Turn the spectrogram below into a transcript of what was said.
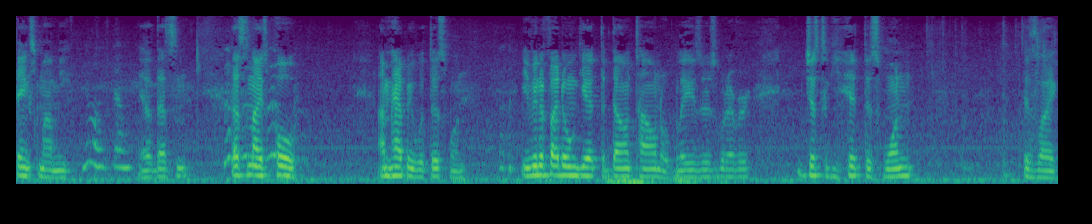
Thanks, mommy. You're welcome. Yeah, that's that's a nice pull. I'm happy with this one. Even if I don't get the downtown or Blazers, whatever, just to hit this one is like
